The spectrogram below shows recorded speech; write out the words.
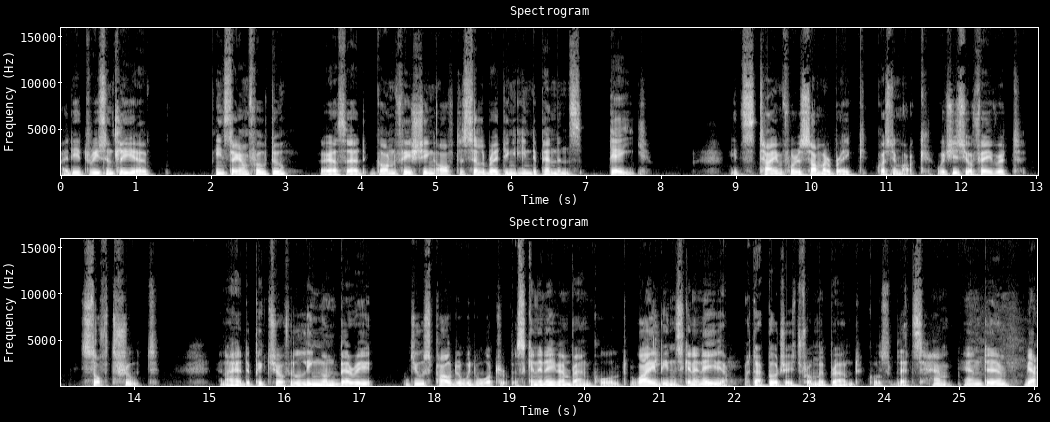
I did recently a Instagram photo where I said, Gone fishing after celebrating Independence Day. It's time for a summer break, question mark. Which is your favorite soft fruit? And I had a picture of a lingonberry juice powder with water, a Scandinavian brand called Wild in Scandinavia that I purchased from a brand called Let's Hemp. And um, yeah,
